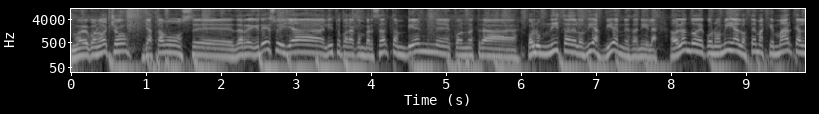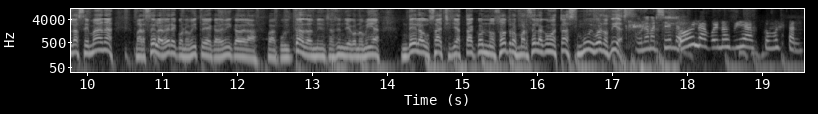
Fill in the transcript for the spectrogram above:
9 con 8, ya estamos eh, de regreso y ya listos para conversar también eh, con nuestra columnista de los días viernes, Daniela. Hablando de economía, los temas que marcan la semana, Marcela Vera, economista y académica de la Facultad de Administración y Economía de la USACH, ya está con nosotros. Marcela, ¿cómo estás? Muy buenos días. Hola, Marcela. Hola, buenos días, ¿cómo están?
